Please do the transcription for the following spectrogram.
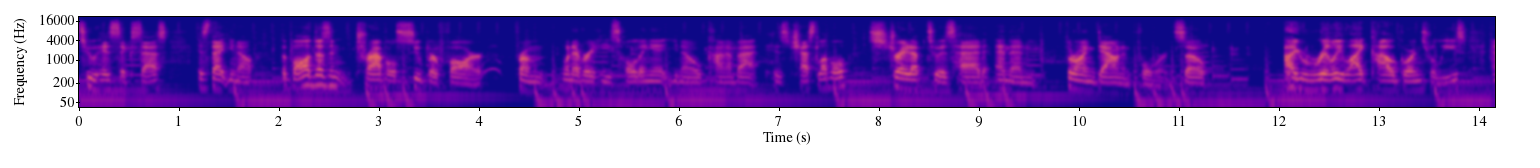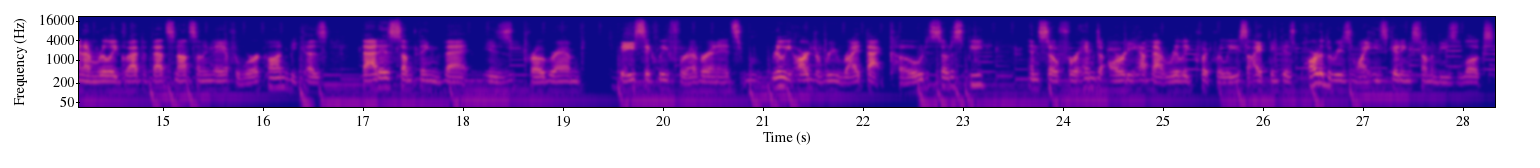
to his success is that, you know, the ball doesn't travel super far from whenever he's holding it, you know, kind of at his chest level, straight up to his head, and then throwing down and forward. So I really like Kyle Gordon's release, and I'm really glad that that's not something they have to work on because that is something that is programmed basically forever, and it's really hard to rewrite that code, so to speak. And so for him to already have that really quick release, I think is part of the reason why he's getting some of these looks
